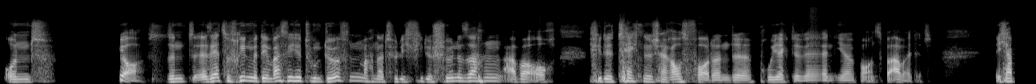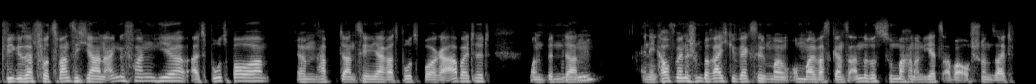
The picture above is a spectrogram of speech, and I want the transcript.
und ja, sind sehr zufrieden mit dem, was wir hier tun dürfen, machen natürlich viele schöne Sachen, aber auch viele technisch herausfordernde Projekte werden hier bei uns bearbeitet. Ich habe, wie gesagt, vor 20 Jahren angefangen hier als Bootsbauer, ähm, habe dann zehn Jahre als Bootsbauer gearbeitet und bin dann mhm. in den kaufmännischen Bereich gewechselt, um mal was ganz anderes zu machen und jetzt aber auch schon seit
